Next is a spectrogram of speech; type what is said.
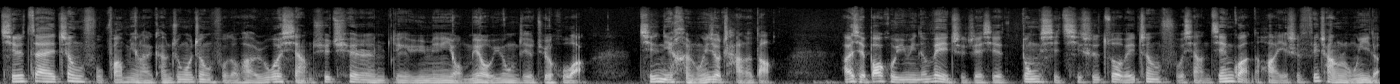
其实，在政府方面来看，中国政府的话，如果想去确认这个渔民有没有用这个绝户网，其实你很容易就查得到。而且包括渔民的位置这些东西，其实作为政府想监管的话也是非常容易的。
